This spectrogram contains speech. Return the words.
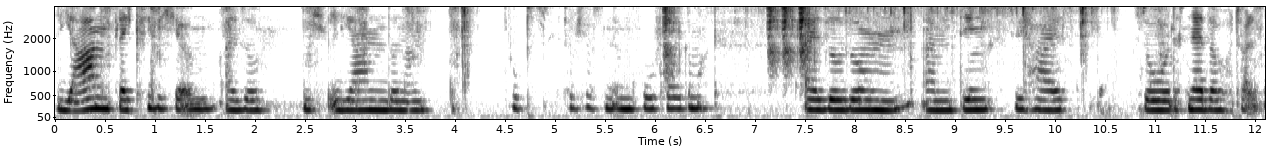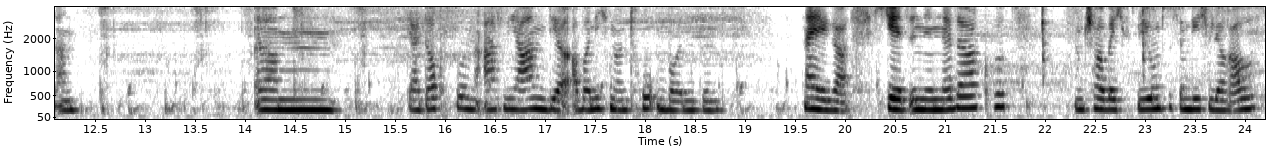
Lianen. Vielleicht kriege ich ja irgendwie, also nicht Lianen, sondern. Ups, jetzt habe ich was in irgendwo voll gemacht. Also so ein ähm, Dings, wie heißt so das Nether-Portal ist an. Ähm, ja, doch so eine Art Lianen, die aber nicht nur in Tropenbäumen sind. Na egal. Ich gehe jetzt in den Nether kurz und schaue, welches Biom es ist. Dann gehe ich wieder raus.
